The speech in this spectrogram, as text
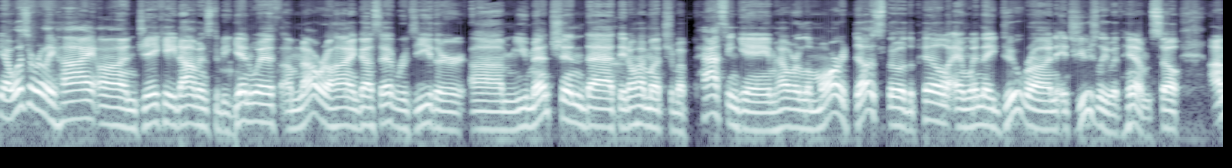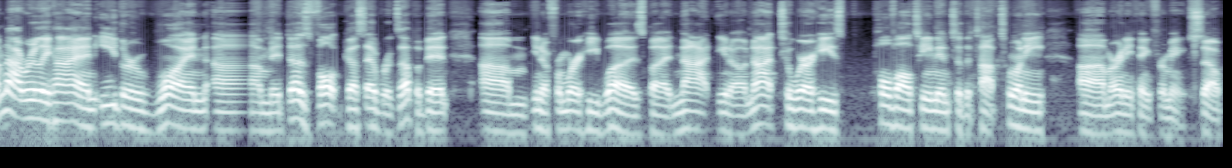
Yeah, I wasn't really high on J.K. Dobbins to begin with. I'm not real high on Gus Edwards either. Um, you mentioned that they don't have much of a passing game. However, Lamar does throw the pill, and when they do run, it's usually with him. So I'm not really high on either one. Um, it does vault Gus Edwards up a bit, um, you know, from where he was, but not, you know, not to where he's pole vaulting into the top 20 um, or anything for me. So, all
